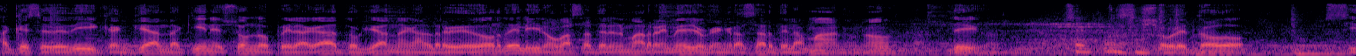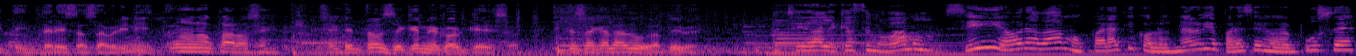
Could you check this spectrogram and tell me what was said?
a qué se dedica, en qué anda, quiénes son los pelagatos que andan alrededor de él y no vas a tener más remedio que engrasarte las manos, ¿no? Digo, Sí, eso. sobre todo si te interesa Sabrinita. No, no, claro, sí. sí. Entonces, ¿qué mejor que eso? Y te saca la duda, pibe. Che, dale, ¿qué hacemos? ¿Vamos? Sí, ahora vamos. Para que con los nervios parece que me puse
